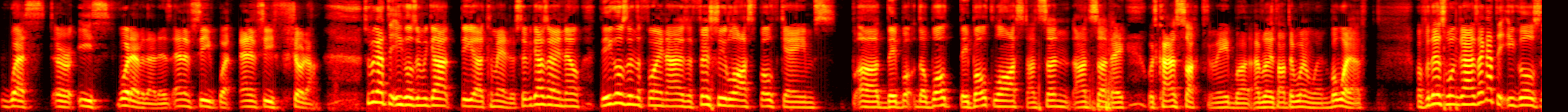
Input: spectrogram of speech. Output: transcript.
West or East, whatever that is, NFC what NFC showdown. So we got the Eagles and we got the uh, Commanders. So if you guys already know, the Eagles and the 49ers officially lost both games. Uh, they, bo- they both they both lost on sun on Sunday, which kind of sucked for me. But I really thought they wouldn't win. But whatever. But for this one, guys, I got the Eagles.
